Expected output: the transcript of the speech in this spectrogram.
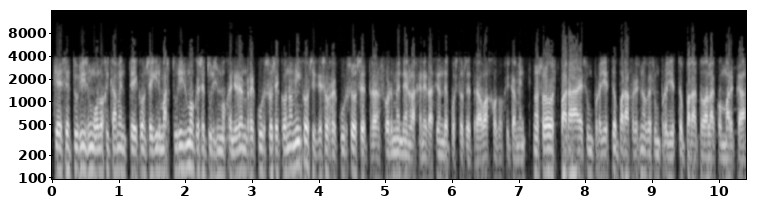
que ese turismo, lógicamente, conseguir más turismo, que ese turismo genere recursos económicos y que esos recursos se transformen en la generación de puestos de trabajo, lógicamente. No solo es para, es un proyecto para Fresno, que es un proyecto para toda la comarca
